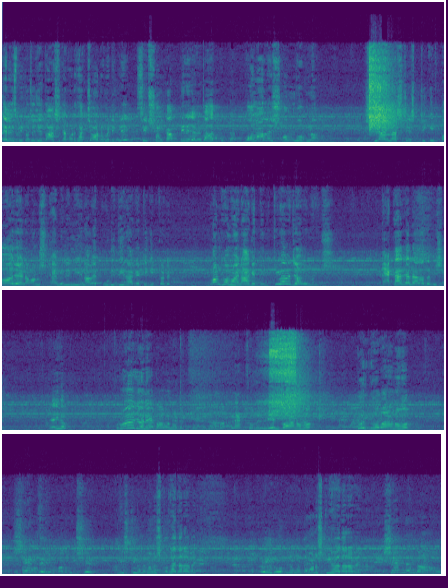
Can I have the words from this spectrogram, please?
এলএসবি কোচে যেহেতু আশিটা করে থাকছে অটোমেটিকলি সিট সংখ্যা বেড়ে যাবে বাহাত্তরটা। কমালে সম্ভব না। শিয়ালদা টিকিট পাওয়া যায় না। মানুষ ফ্যামিলি নিয়ে নামে, কুড়ি দিন আগে টিকিট কাটে। কনফার্ম হয় না আগের দিন। কীভাবে যাবে মানুষ? একা গেলে আলাদা বিষয়। যাই হোক, প্রয়োজনে বামনহাটের দু তিন নম্বর প্ল্যাটফর্মে লেন বাড়ানো হোক, দৈর্ঘ্য বাড়ানো হোক, শেড দেখুন, কতটুকু শেড। বৃষ্টি হলে মানুষ কোথায় দাঁড়াবে? এই রোদ্রের মধ্যে মানুষ কীভাবে দাঁড়াবে? শেড লেন বাড়ানো হোক।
